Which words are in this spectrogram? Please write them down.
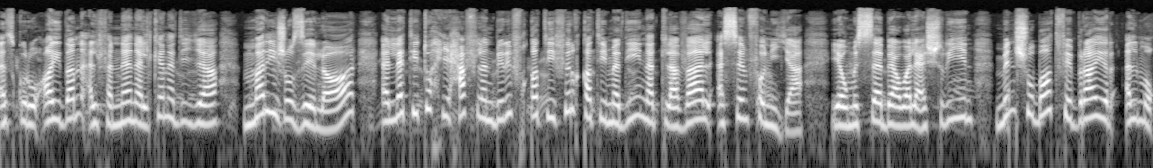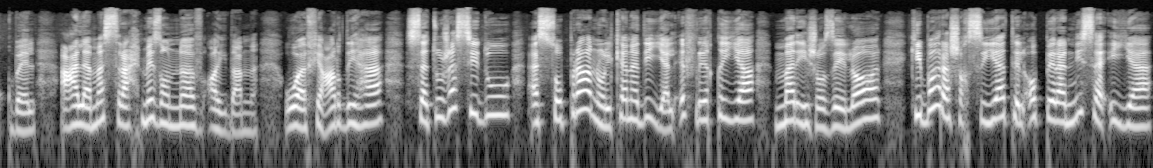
أذكر أيضا الفنانة الكندية ماري جوزي لور التي تحيي حفلا برفقة فرقة مدينة لافال السيمفونية يوم السابع والعشرين من شباط فبراير المقبل على مسرح ميزونوف أيضا. وفي عرضها ستجسد السوبرانو الكندية الإفريقية الأفريقية ماري جوزي لور كبار شخصيات الأوبرا النسائية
